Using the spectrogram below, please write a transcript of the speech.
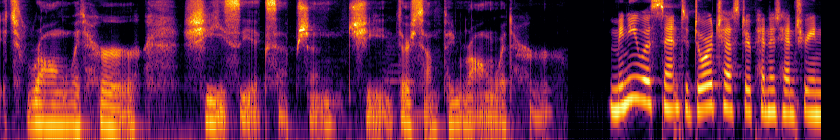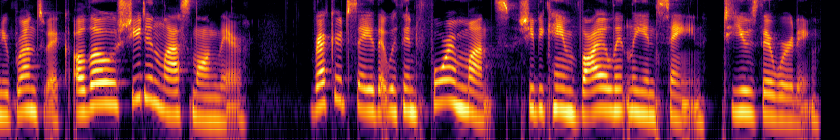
it's wrong with her. She's the exception. She there's something wrong with her. Minnie was sent to dorchester penitentiary in new brunswick although she didn't last long there. Records say that within four months she became violently insane to use their wording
